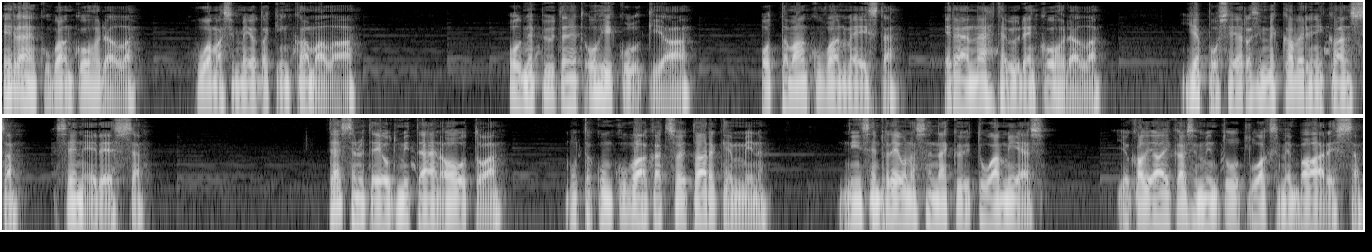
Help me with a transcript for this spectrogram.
Erään kuvan kohdalla huomasimme jotakin kamalaa. Olimme pyytäneet ohikulkijaa ottamaan kuvan meistä erään nähtävyyden kohdalla ja poseerasimme kaverini kanssa sen edessä. Tässä nyt ei ollut mitään outoa, mutta kun kuvaa katsoi tarkemmin, niin sen reunassa näkyi tuo mies, joka oli aikaisemmin tullut luoksemme baarissa.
